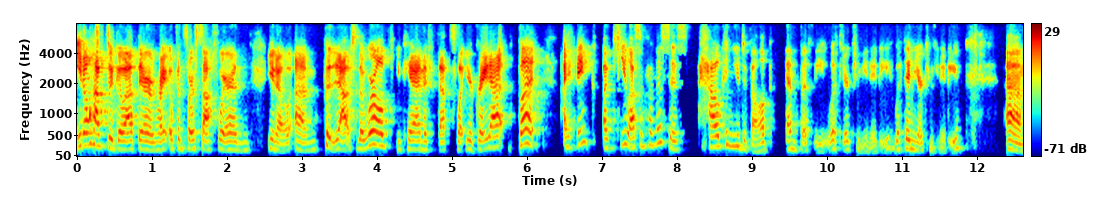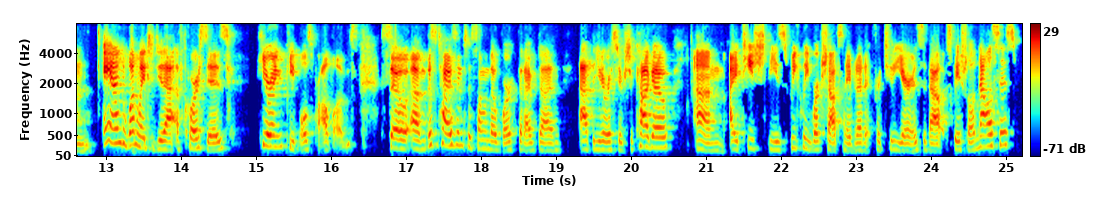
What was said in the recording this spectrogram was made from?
You don't have to go out there and write open source software and, you know, um, put it out to the world. You can if that's what you're great at. But I think a key lesson from this is how can you develop empathy with your community, within your community? Um, and one way to do that, of course, is hearing people's problems. So um, this ties into some of the work that I've done at the University of Chicago. Um, I teach these weekly workshops, and I've done it for two years, about spatial analysis,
